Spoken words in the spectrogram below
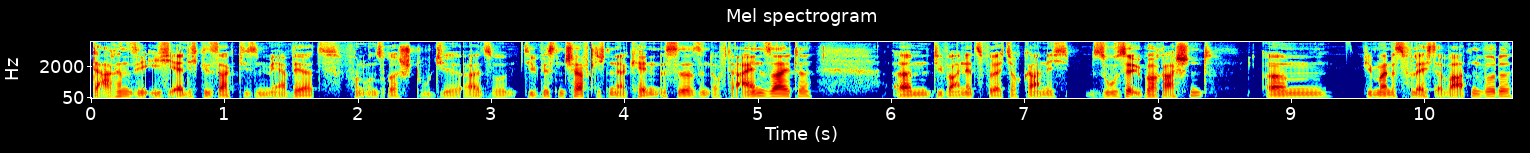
darin sehe ich ehrlich gesagt diesen Mehrwert von unserer Studie. Also die wissenschaftlichen Erkenntnisse sind auf der einen Seite, ähm, die waren jetzt vielleicht auch gar nicht so sehr überraschend, ähm, wie man es vielleicht erwarten würde,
